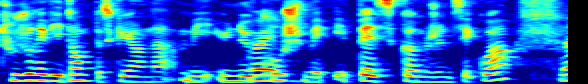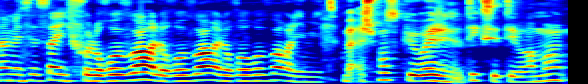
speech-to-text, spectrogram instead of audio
toujours évident, parce qu'il y en a, mais une Ouais. couche, mais épaisse comme je ne sais quoi. Non, mais c'est ça, il faut le revoir, le revoir et le re-revoir limite. Bah, je pense que, ouais, j'ai noté que c'était vraiment,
